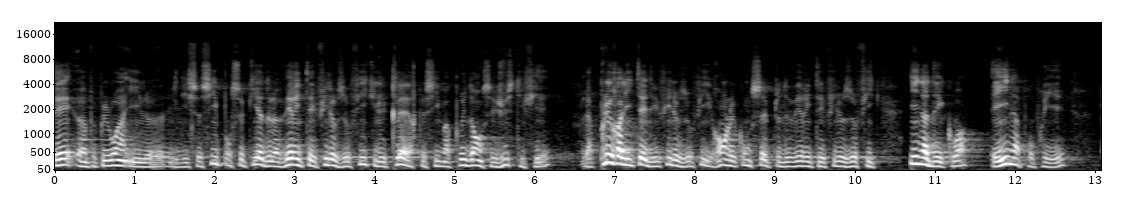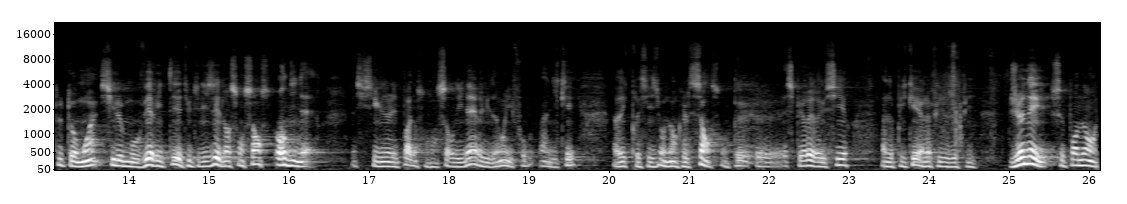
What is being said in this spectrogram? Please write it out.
Et un peu plus loin, il, dit ceci, pour ce qui est de la vérité philosophique, il est clair que si ma prudence est justifiée, la pluralité des philosophies rend le concept de vérité philosophique inadéquat et inapproprié, tout au moins si le mot vérité est utilisé dans son sens ordinaire. S'il ne l'est pas dans son sens ordinaire, évidemment, il faut indiquer avec précision dans quel sens on peut euh, espérer réussir à l'appliquer à la philosophie. Je n'ai cependant,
